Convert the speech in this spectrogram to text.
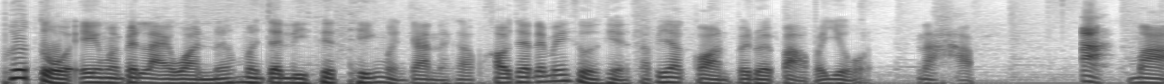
เพื่อตัวเองมันเป็นรายวันเนอะมันจะรีเซ็ตทิ้งเหมือนกันนะครับเขาจะได้ไม่สูญเสียทรัพยากรไปโดยเปล่าประโยชน์นะครับอะมา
